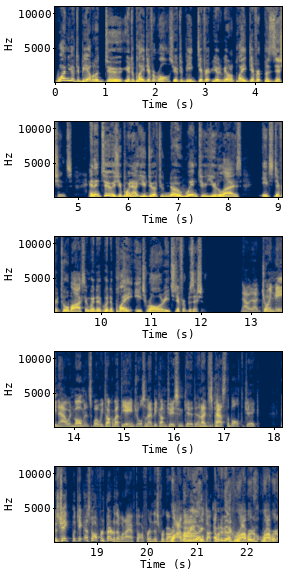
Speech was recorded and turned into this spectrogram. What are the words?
one, you have to be able to do you have to play different roles. You have to be different, you have to be able to play different positions. And then two, as you point out, you do have to know when to utilize each different toolbox and when to when to play each role or each different position. Now, uh, join me now in moments when we talk about the Angels and I become Jason Kidd and I just pass the ball to Jake. Because Jake, what Jake has to offer is better than what I have to offer in this regard. Well, I'm gonna Uh, be we'll like talk- I'm gonna be like Robert Robert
